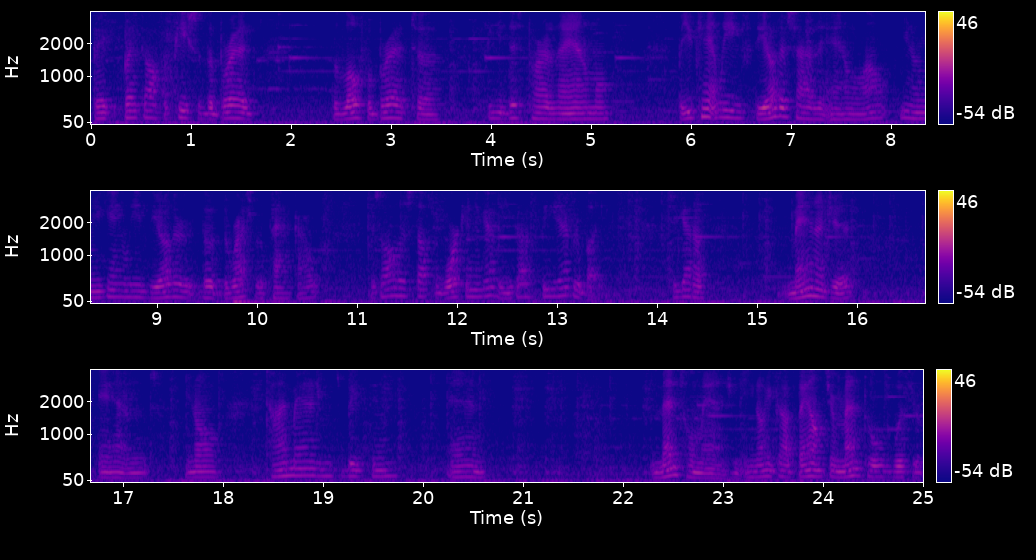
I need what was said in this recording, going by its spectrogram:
break, break off a piece of the bread, the loaf of bread to feed this part of the animal. But you can't leave the other side of the animal out. You know, you can't leave the other the, the rest of the pack out. Because all this stuff's working together. You gotta feed everybody. You gotta manage it and you know, time management's a big thing, and mental management. You know, you got to balance your mentals with your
